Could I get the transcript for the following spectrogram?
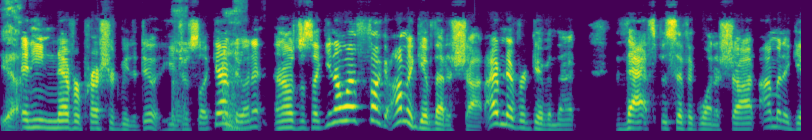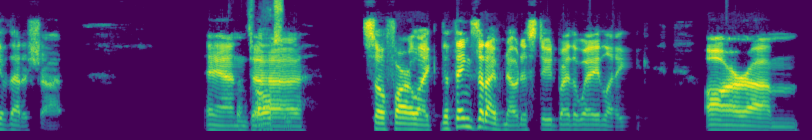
yeah, and he never pressured me to do it. He's just like, "Yeah, I'm doing it," and I was just like, "You know what? Fuck it, I'm gonna give that a shot. I've never given that that specific one a shot. I'm gonna give that a shot." And awesome. uh, so far, like the things that I've noticed, dude. By the way, like are um,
